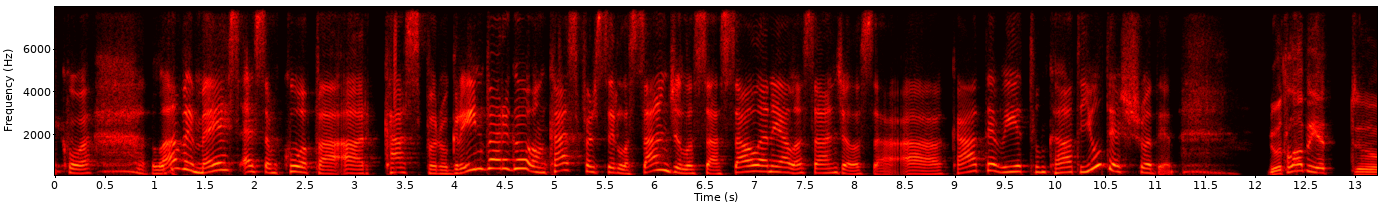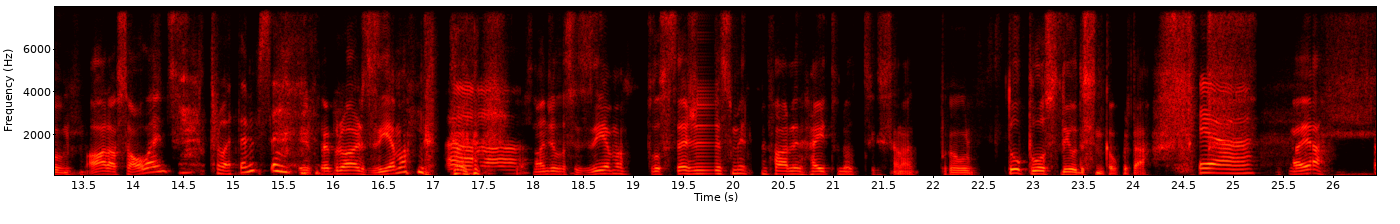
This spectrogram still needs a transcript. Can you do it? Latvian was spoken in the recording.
Okidoki, ko. Labi, mēs esam kopā ar Kasparu Grīnbergu, un Kaspars ir Losandželosā, saulēnajā Losandželosā. Kā tev iet un kā tu jūties šodien? Ļoti labi iet ārā saulains. Protams. Ir februāris ziema. Losandželos ir ziema, plus 60 Fahrenheit, nu, cik sanāk, kaut kur tu plus 20 kaut kur tā. Jā. Jā, jā.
